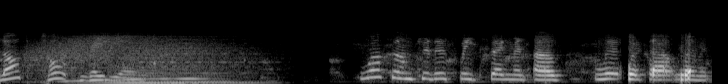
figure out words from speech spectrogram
Blog Talk Radio. Welcome to this week's segment of Live Without Limits.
